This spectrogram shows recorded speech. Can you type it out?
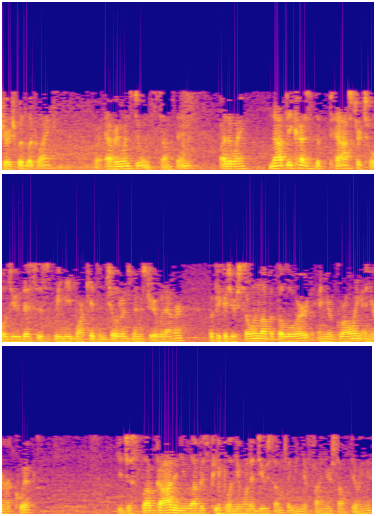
church would look like? Where everyone's doing something. By the way, not because the pastor told you this is we need more kids in children's ministry or whatever, but because you're so in love with the Lord and you're growing and you're equipped you just love God and you love His people and you want to do something and you find yourself doing it.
